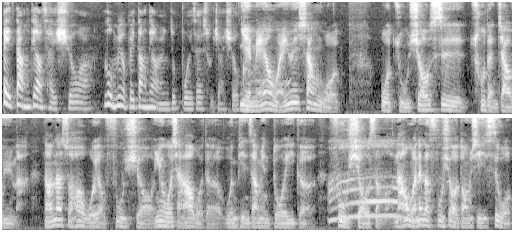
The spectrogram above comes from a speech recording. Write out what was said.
被当掉才休啊。如果没有被当掉的人，就不会在暑假休。也没有哎、欸，因为像我，我主修是初等教育嘛，然后那时候我有复修，因为我想要我的文凭上面多一个复修什么，哦、然后我那个复修的东西是我。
